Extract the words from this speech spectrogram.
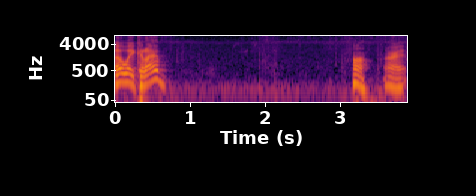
Oh, wait, could I have... Huh, alright.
